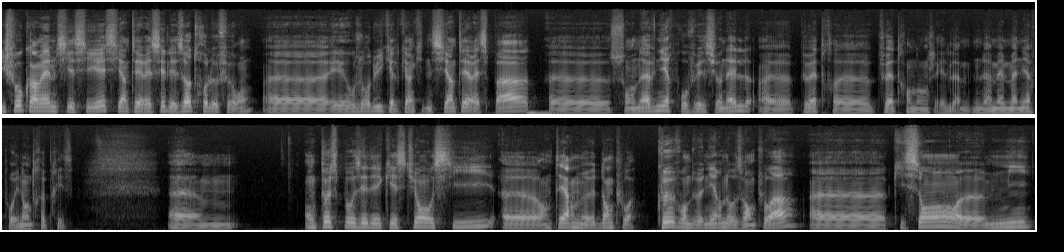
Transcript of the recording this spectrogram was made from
Il faut quand même s'y essayer, s'y intéresser, les autres le feront. Euh, et aujourd'hui, quelqu'un qui ne s'y intéresse pas, euh, son avenir professionnel euh, peut, être, peut être en danger, de la, de la même manière pour une entreprise. On peut se poser des questions aussi en termes d'emploi. Que vont devenir nos emplois qui sont mis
